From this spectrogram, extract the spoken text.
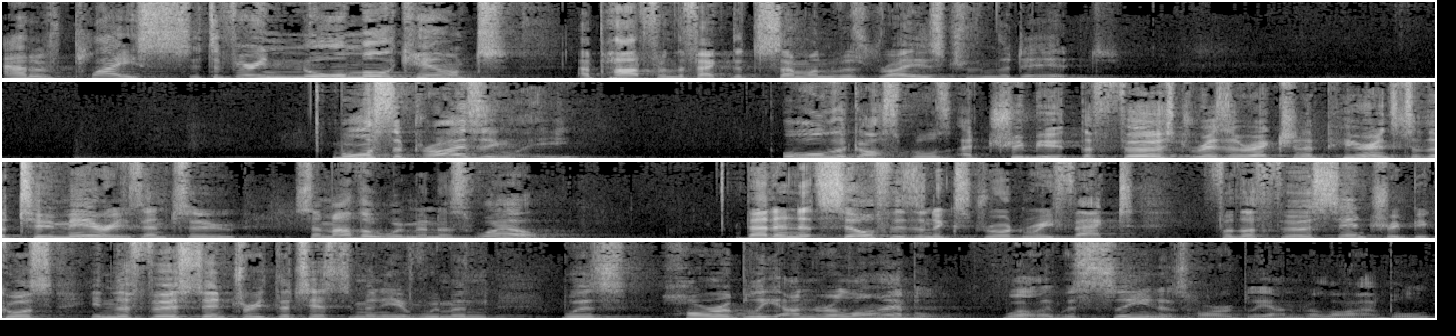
out of place. It's a very normal account, apart from the fact that someone was raised from the dead. More surprisingly, all the Gospels attribute the first resurrection appearance to the two Marys and to some other women as well. That in itself is an extraordinary fact for the first century because in the first century the testimony of women was horribly unreliable. Well, it was seen as horribly unreliable.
